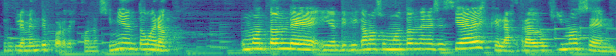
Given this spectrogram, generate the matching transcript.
simplemente por desconocimiento. Bueno, un montón de, identificamos un montón de necesidades que las tradujimos en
